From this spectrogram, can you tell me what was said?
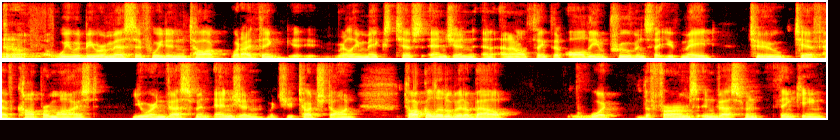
we would be remiss if we didn't talk what I think really makes TIFF's engine. And, and I don't think that all the improvements that you've made to TIFF have compromised your investment engine, which you touched on. Talk a little bit about what the firm's investment thinking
